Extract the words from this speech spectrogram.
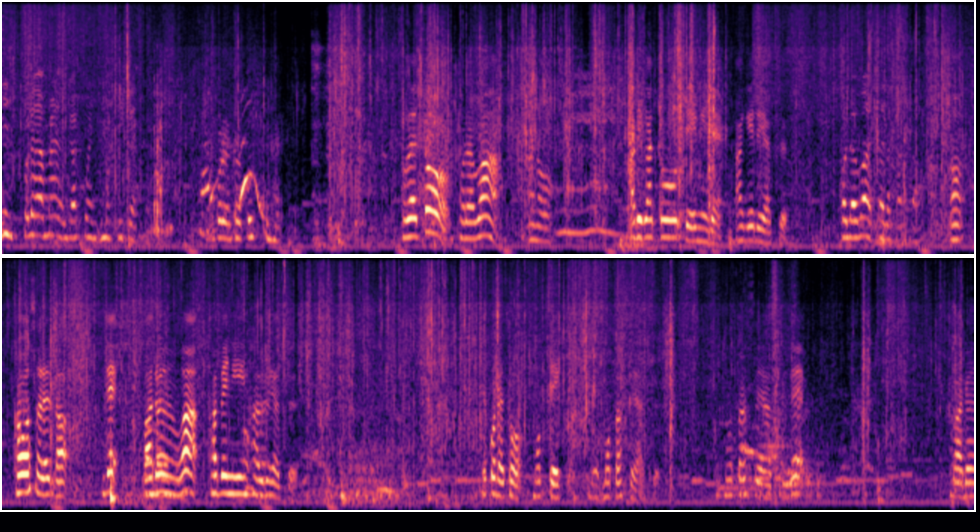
うんこれは前学校に持っていくやつこれ隠してはい。これとこれはあのありがとうって意味であげるやつ。これはただ買った？あ買わされた。でバルーンは壁に貼るやつ。でこれそう持っていく。も持たすやつ。持たすやつでバルーン。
